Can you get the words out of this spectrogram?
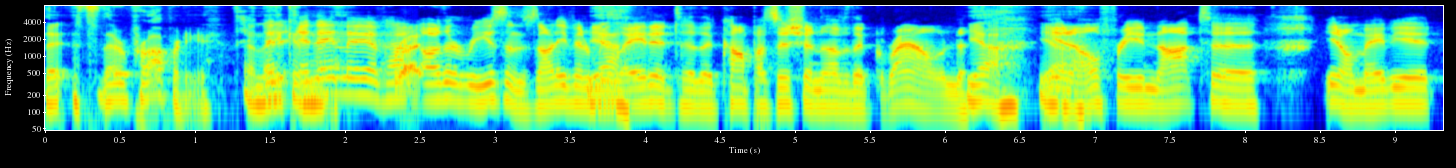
it's their property, and they and, can. And they may have had right. other reasons, not even yeah. related to the composition of the ground. Yeah, yeah, you know, for you not to, you know, maybe it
